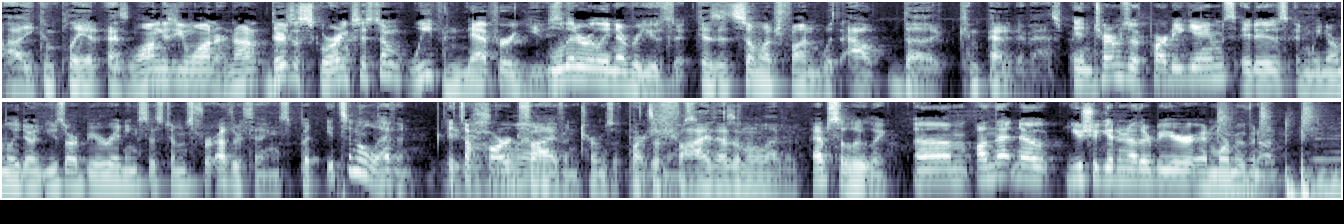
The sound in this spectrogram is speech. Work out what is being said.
Uh, you can play it as long as you want, or not. There's a scoring system. We've never used it Literally never used it. because it's so much fun without the competitive aspect. In terms of party games, it is, and we normally don't use our beer rating systems for other things, but it's an 11. It's a is an hard 11. five in terms of party games. It's a games. five as an eleven. Absolutely. Um, on that note, you should get another beer, and we're moving on.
